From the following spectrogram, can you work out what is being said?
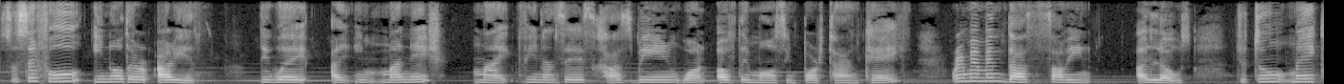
successful in other areas. The way I manage my finances has been one of the most important keys. Remember that saving allows you to make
